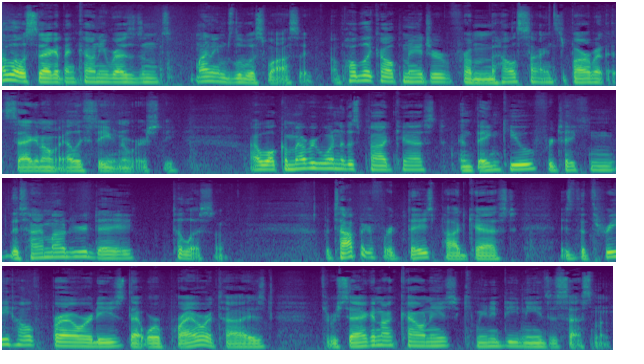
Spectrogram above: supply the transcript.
Hello, Saginaw County residents. My name is Louis Wasik, a public health major from the Health Science Department at Saginaw Valley State University. I welcome everyone to this podcast and thank you for taking the time out of your day to listen. The topic for today's podcast is the three health priorities that were prioritized through Saginaw County's Community Needs Assessment.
